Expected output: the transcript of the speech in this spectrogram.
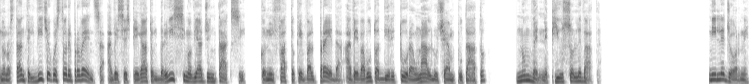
nonostante il vicequestore Provenza avesse spiegato il brevissimo viaggio in taxi con il fatto che Valpreda aveva avuto addirittura un alluce amputato, non venne più sollevata. Mille giorni.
